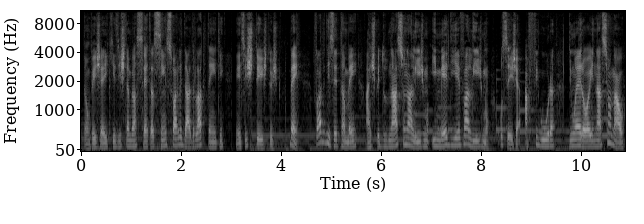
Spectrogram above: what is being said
então veja aí que existe também uma certa sensualidade latente nesses textos. Bem, vale dizer também a respeito do nacionalismo e medievalismo, ou seja, a figura de um herói nacional.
